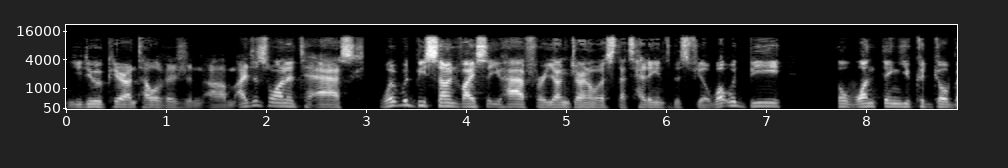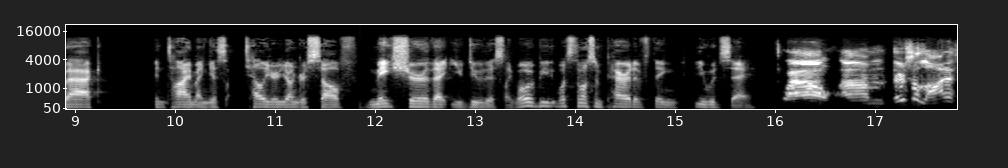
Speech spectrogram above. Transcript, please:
you do appear on television. Um, I just wanted to ask, what would be some advice that you have for a young journalist that's heading into this field? What would be the one thing you could go back in time and guess tell your younger self, make sure that you do this? Like, what would be what's the most imperative thing you would say? Wow, um, there's a lot of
